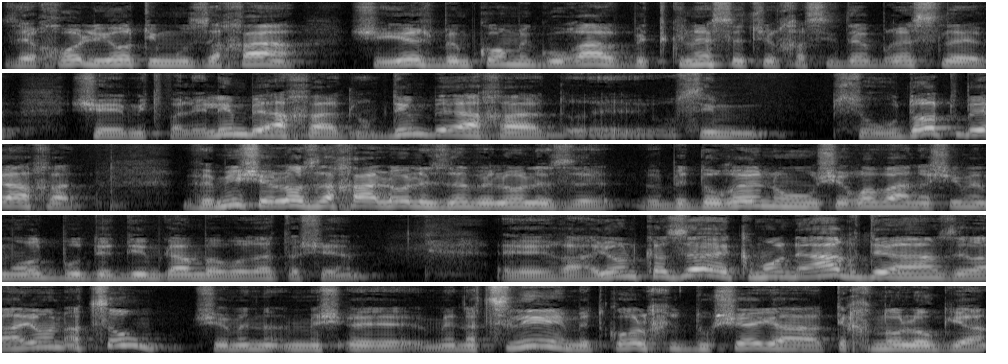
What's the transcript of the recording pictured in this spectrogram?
זה יכול להיות אם הוא זכה שיש במקום מגוריו בית כנסת של חסידי ברסלב שמתפללים ביחד, לומדים ביחד, אה, עושים סעודות ביחד, ומי שלא זכה לא לזה ולא לזה, ובדורנו שרוב האנשים הם מאוד בודדים גם בעבודת השם, אה, רעיון כזה, כמו נהר דעה, זה רעיון עצום, שמנצלים את כל חידושי הטכנולוגיה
